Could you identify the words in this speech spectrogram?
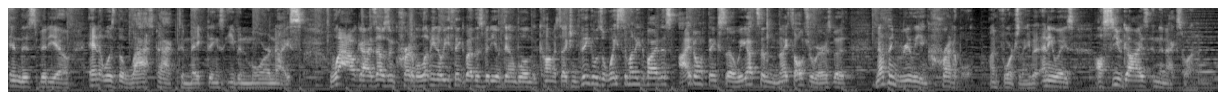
in this video. And it was the last pack to make things even more nice. Wow, guys, that was incredible. Let me know what you think about this video down below in the comment section. Do you think it was a waste of money to buy this? I don't think so. We got some nice ultra rares, but nothing really incredible, unfortunately. But anyways, I'll see you guys in the next one.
